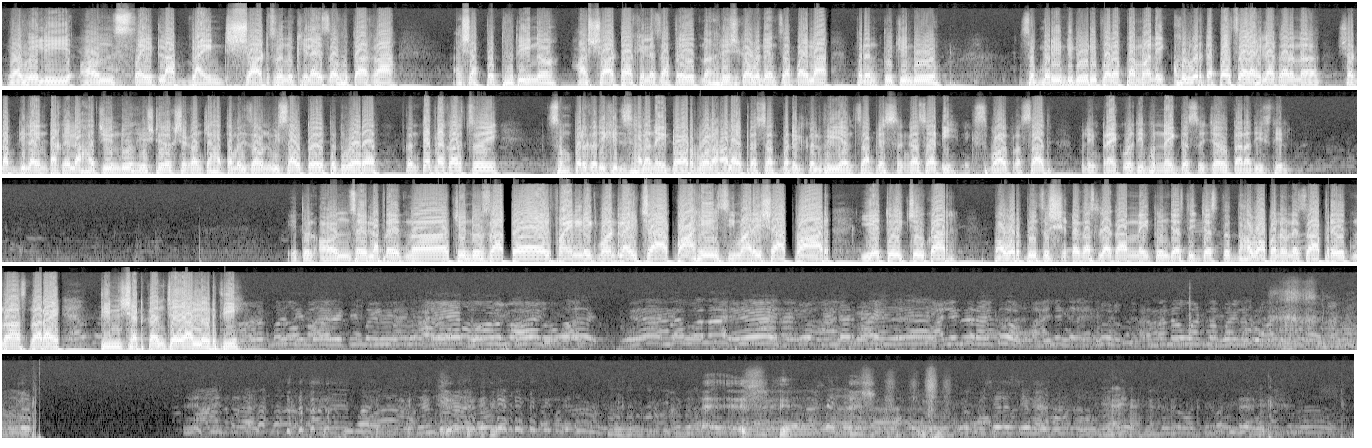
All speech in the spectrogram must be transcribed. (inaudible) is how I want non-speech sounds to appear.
यावेळी ऑन साईडला ब्लाइंड शॉट जणू खेळायचा होता का? अशा पद्धतीनं हा शॉट खेळण्याचा प्रयत्न हरीश गावड यांचा पाहिला. परंतु चेंडू सबमरीन डिलिव्हरी प्रमाणे खोलवर टप्प्याचा राहिला कारण शॉट ऑफ दी लाईन टाकलेला हा चेंडू यष्टीरक्षकांच्या हातामध्ये जाऊन विसावतोय. तद्वर कोणत्या प्रकारचे संपर्क देखील झाला नाही. डॉट बॉल आलाय. प्रसाद पाटील कलवी यांचा आपल्या संघासाठी. नेक्स्ट बॉल प्रसाद बॉलिंग ट्रॅकवरती पुन्हा एकदा सज्ज होताना दिसतील. इथून ऑन साइडला प्रयत्न. चेंडू जातोय. फाईन लेग लाईनच्या बाहेर सीमारेषा पार. येतोय चौकार पॉवर प्लेचं षटक असल्या कारणाने इथून जास्तीत जास्त धावा बनवण्याचा प्रयत्न असणार आहे. तीन षटकांच्या या लढती.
